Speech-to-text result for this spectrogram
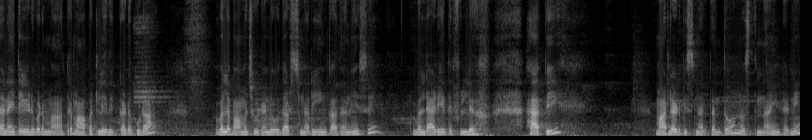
తనైతే ఏడవడం మాత్రం ఆపట్లేదు ఎక్కడ కూడా. వాళ్ళ మామ చూడండి ఓదార్స్తున్నారు ఏం కాదు అనేసి. వాళ్ళ డాడీ అయితే ఫుల్ హ్యాపీ మాట్లాడిపిస్తున్నారు తనతో నొస్తున్నా ఏంటని.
